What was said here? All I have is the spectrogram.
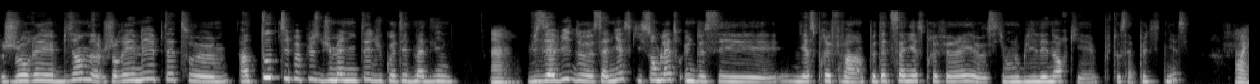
J'aurais bien, j'aurais aimé peut-être euh, un tout petit peu plus d'humanité du côté de Madeleine mmh. vis-à-vis de sa nièce qui semble être une de ses nièces préférées, enfin peut-être sa nièce préférée euh, si on oublie Lénore qui est plutôt sa petite nièce. Ouais.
